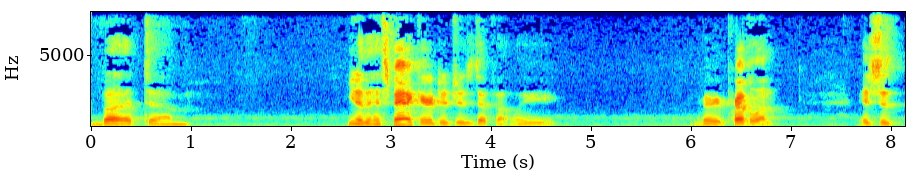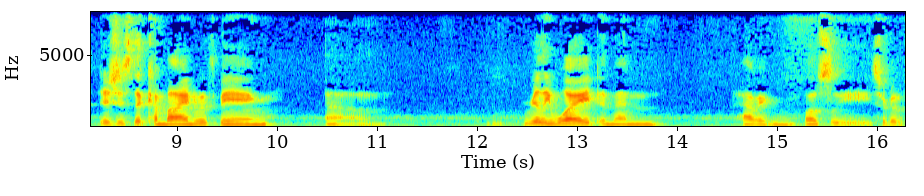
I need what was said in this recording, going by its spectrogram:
But um, you know the Hispanic heritage is definitely very prevalent. It's just it's just that combined with being um, really white and then having mostly sort of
